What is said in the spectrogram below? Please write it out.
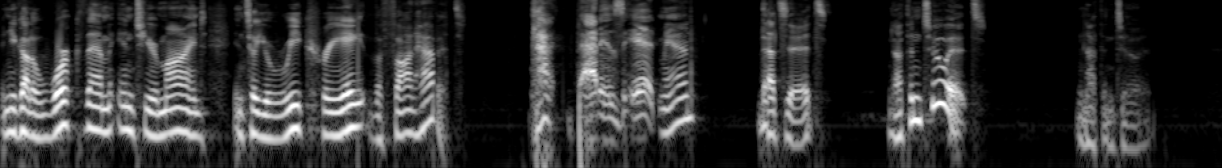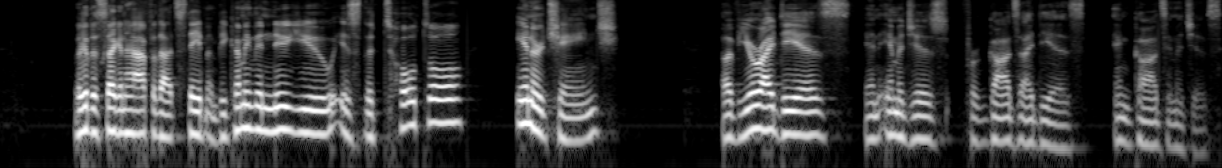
And you got to work them into your mind until you recreate the thought habit. That, that is it, man. That's it. Nothing to it. Nothing to it. Look at the second half of that statement. Becoming the new you is the total interchange of your ideas and images for God's ideas and God's images.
